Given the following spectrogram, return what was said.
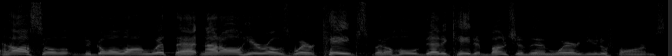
And also, to go along with that, not all heroes wear capes, but a whole dedicated bunch of them wear uniforms.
